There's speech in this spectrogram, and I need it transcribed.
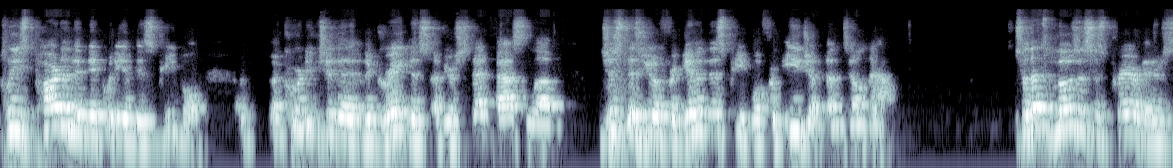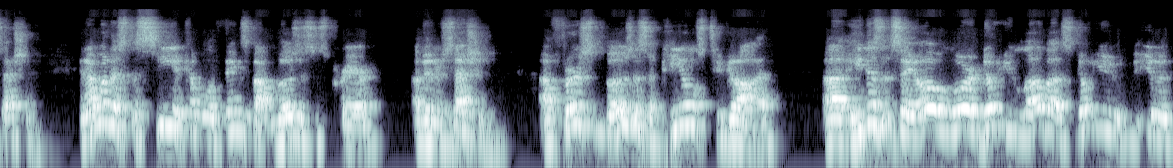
Please pardon the iniquity of this people, according to the, the greatness of your steadfast love, just as you have forgiven this people from Egypt until now. So that's Moses' prayer of intercession. And I want us to see a couple of things about Moses' prayer of intercession. Uh, first, Moses appeals to God. Uh, he doesn't say, "Oh Lord, don't you love us? Don't you, you know,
